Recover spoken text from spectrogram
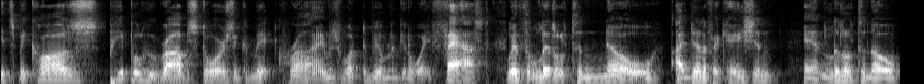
it's because people who rob stores and commit crimes want to be able to get away fast with little to no identification and little to no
